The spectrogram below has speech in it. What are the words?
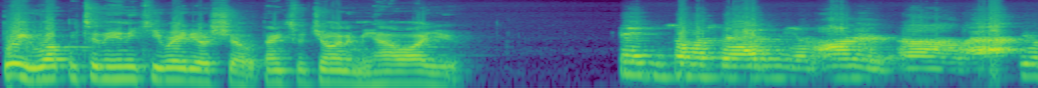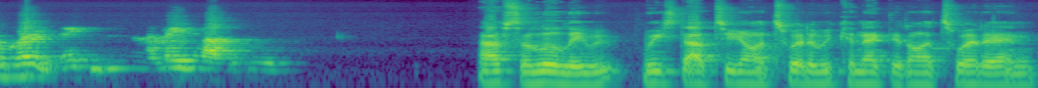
Bre, welcome to the Any Key Radio Show. Thanks for joining me. How are you? Thank you so much for having me. I'm honored. Um, I feel great. Thank you. This is an amazing opportunity. Absolutely. We reached out to you on Twitter. We connected on Twitter, and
